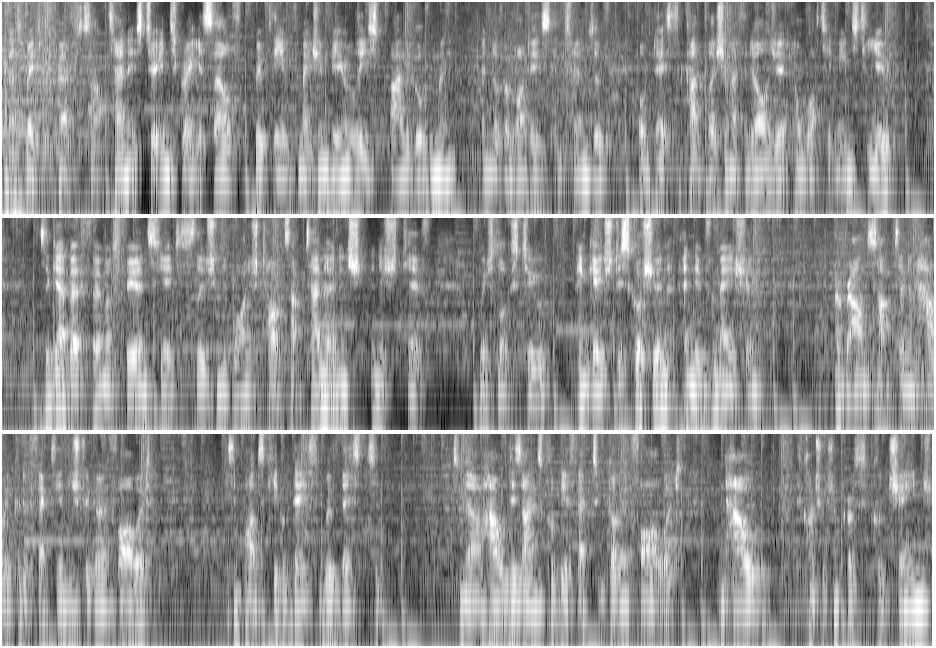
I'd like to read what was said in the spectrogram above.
The best way to prepare for SAP 10 is to integrate yourself with the information being released by the government and other bodies in terms of updates to the calculation methodology and what it means to you. Together, Thermosphere and C80 Solutions have launched Talk SAP 10, an initiative which looks to engage discussion and information around SAP 10 and how it could affect the industry going forward. It's important to keep updated with this to, to know how designs could be affected going forward and how the construction process could change.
